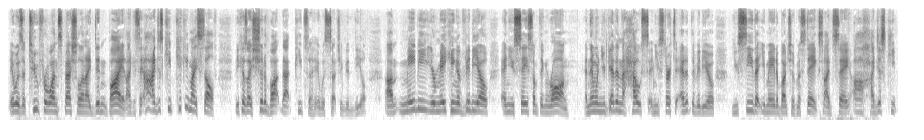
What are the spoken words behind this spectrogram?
It was a two for one special and I didn't buy it. I can say, ah, I just keep kicking myself because I should have bought that pizza. It was such a good deal. Um, maybe you're making a video and you say something wrong and then when you get in the house and you start to edit the video, you see that you made a bunch of mistakes. I'd say, oh, I just keep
